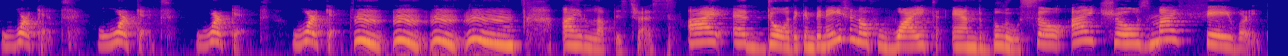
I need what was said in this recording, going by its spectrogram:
Work it, work it, work it work it. Mm, mm, mm, mm. I love this dress. I adore the combination of white and blue, so I chose my favorite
